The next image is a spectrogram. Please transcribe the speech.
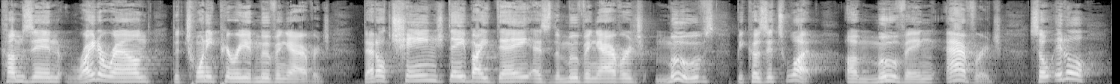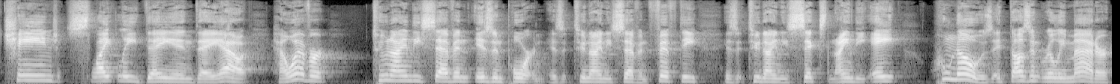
comes in right around the 20 period moving average. That'll change day by day as the moving average moves because it's what? a moving average. So it'll change slightly day in, day out. However, 297 is important. Is it 297.50? Is it 296.98? Who knows? It doesn't really matter.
